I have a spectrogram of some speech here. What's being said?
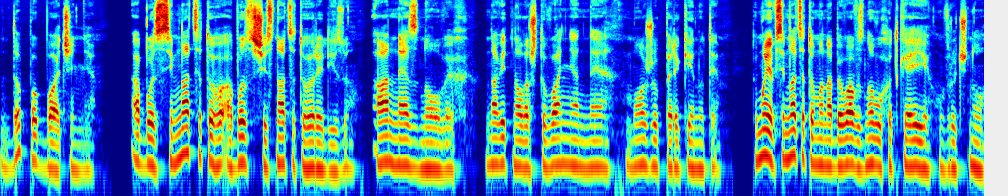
до побачення. Або з 17-го, або з 16-го релізу, а не з нових. Навіть налаштування не можу перекинути. Тому я в 17-му набивав знову хоткеї вручну.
